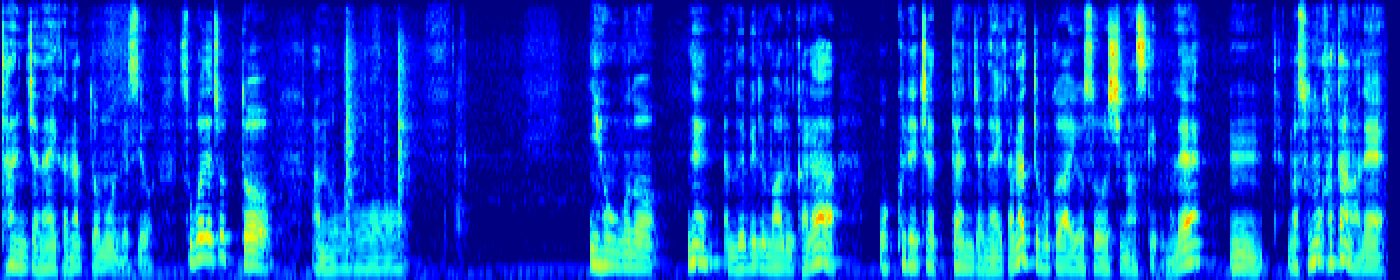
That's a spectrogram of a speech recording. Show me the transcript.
たんじゃないかなと思うんですよ。そこでちょっとあのー、日本語のねレベルもあるから遅れちゃったんじゃないかなと僕は予想しますけどもね。うんまあ、その方がね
